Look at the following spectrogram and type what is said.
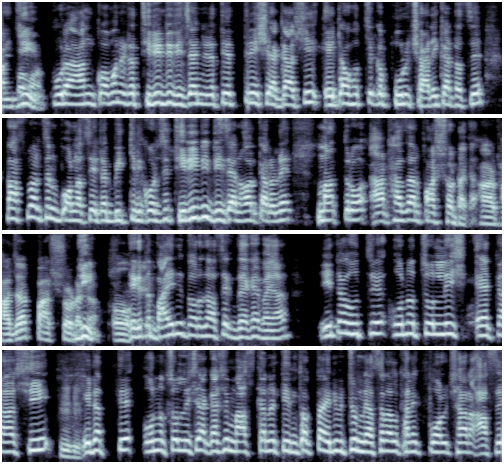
আনকমন পুরা আনকমন এটা থ্রি ডি ডিজাইন এটা তেত্রিশ একাশি এটা হচ্ছে ফুল শাড়ি কাট আছে। পাঁচ পার্সেন্ট পল আছে এটা বিক্রি করছে থ্রি ডি ডিজাইন হওয়ার কারণে মাত্র আট হাজার পাঁচশো টাকা। আট হাজার পাঁচশো টাকা। এখানে বাইরে দরজা আছে দেখায় ভাইয়া। এটা হচ্ছে উনচল্লিশ একাশি। এটা উনচল্লিশ একাশি মাঝখানে তিন তক্তা এর একটু ন্যাচারাল খানিক পল সার আছে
